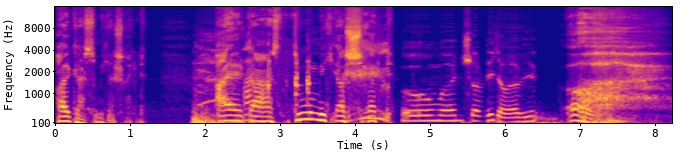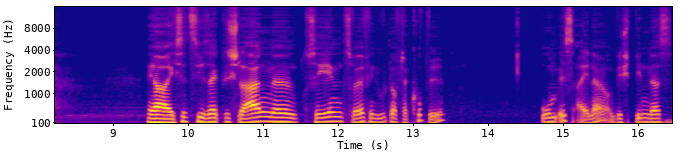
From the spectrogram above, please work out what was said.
Alter, hast du mich erschreckt. Alter, hast du mich erschreckt. Oh Mann, schon wieder, oder wie? Ja, ich sitze hier seit geschlagenen 10, 12 Minuten auf der Kuppel. Oben ist einer und wir spielen das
